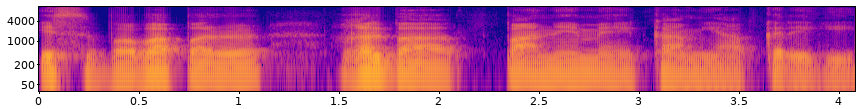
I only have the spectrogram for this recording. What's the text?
اس وبا پر غلبہ پانے میں کامیاب کرے گی۔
